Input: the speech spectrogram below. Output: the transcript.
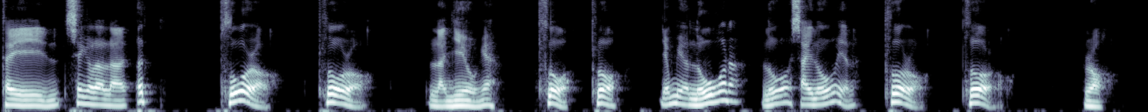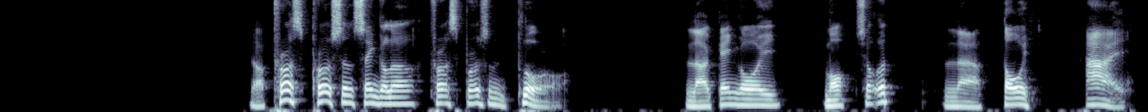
Thì singular là ít. Plural plural là nhiều nha. Plural plural. Giống như lúa đó lúa xay lúa vậy đó. Plural plural. Rồi. Đó, first person singular first person plural là cái ngôi một số ít là tôi I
